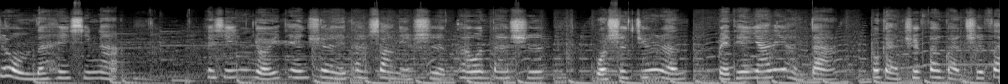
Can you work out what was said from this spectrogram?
是我们的黑心啊！黑心有一天去了一趟少年寺，他问大师：“我是军人，每天压力很大，不敢去饭馆吃饭，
